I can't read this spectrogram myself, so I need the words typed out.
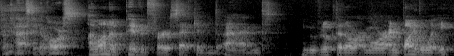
fantastic, of course. I want to pivot for a second, and we've looked at RMR. And by the way,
